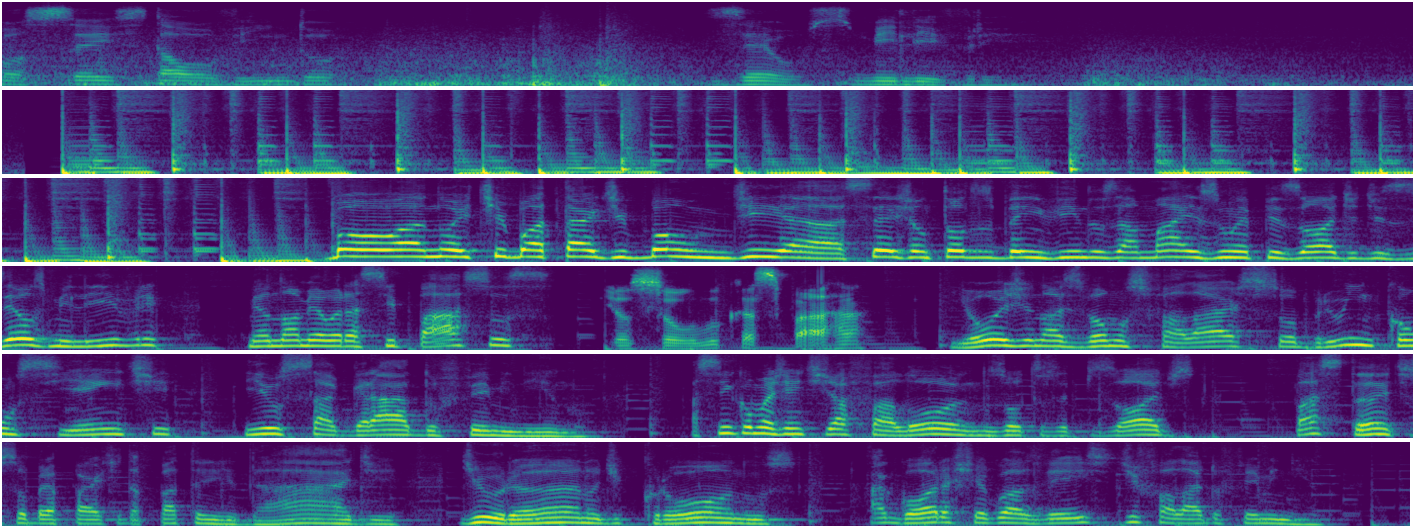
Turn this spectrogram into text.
Você está ouvindo Zeus me livre. Boa noite, boa tarde, bom dia! Sejam todos bem-vindos a mais um episódio de Zeus Me Livre. Meu nome é Horaci Passos. Eu sou o Lucas Parra. E hoje nós vamos falar sobre o inconsciente e o sagrado feminino. Assim como a gente já falou nos outros episódios, bastante sobre a parte da paternidade, de Urano, de Cronos, agora chegou a vez de falar do feminino.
